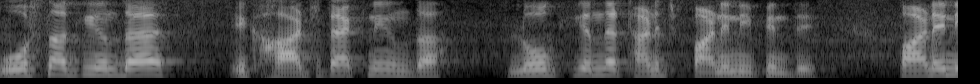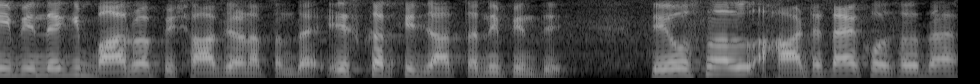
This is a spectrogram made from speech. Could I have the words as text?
ਉਸ ਨਾਲ ਕੀ ਹੁੰਦਾ ਇੱਕ ਹਾਰਟ ਅਟੈਕ ਨਹੀਂ ਹੁੰਦਾ। ਲੋਕ ਕੀ ਕਹਿੰਦੇ ਠੰਡ 'ਚ ਪਾਣੀ ਨਹੀਂ ਪੀਂਦੇ। ਪਾਣੀ ਨਹੀਂ ਪੀਂਦੇ ਕਿ ਬਾਰ-ਬਾਰ ਪਿਸ਼ਾਬ ਜਾਣਾ ਪੈਂਦਾ। ਇਸ ਕਰਕੇ ਜ਼ਿਆਦਾਤਰ ਨਹੀਂ ਪੀਂਦੇ। ਤੇ ਉਸ ਨਾਲ ਹਾਰਟ ਅਟੈਕ ਹੋ ਸਕਦਾ,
